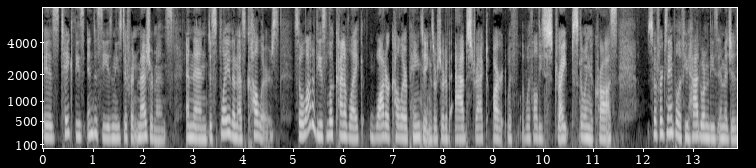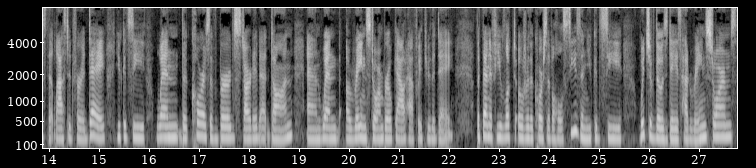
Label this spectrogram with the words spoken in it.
is take these indices and these different measurements and then display them as colors. So a lot of these look kind of like watercolor paintings or sort of abstract art with with all these stripes going across. So, for example, if you had one of these images that lasted for a day, you could see when the chorus of birds started at dawn and when a rainstorm broke out halfway through the day. But then, if you looked over the course of a whole season, you could see which of those days had rainstorms,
